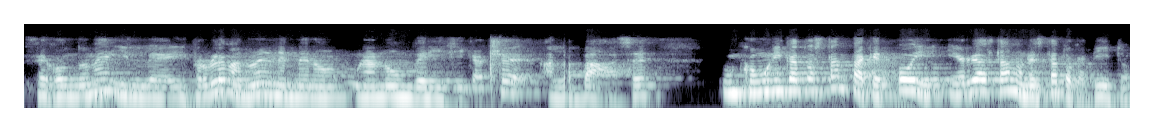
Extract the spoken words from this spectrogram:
Secondo me il, il problema non è nemmeno una non verifica, c'è alla base un comunicato stampa che poi in realtà non è stato capito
